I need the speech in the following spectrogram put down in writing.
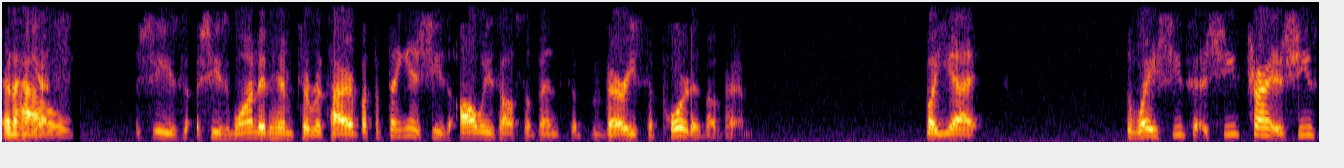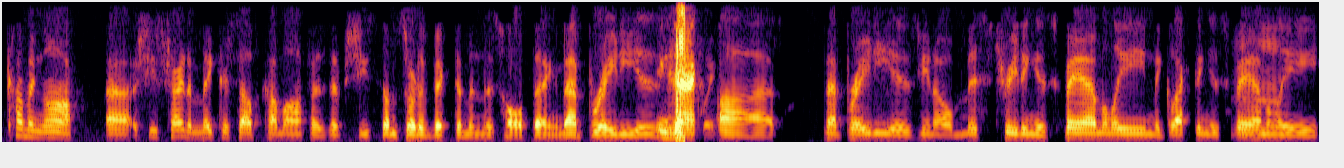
and how she's she's wanted him to retire, but the thing is, she's always also been su- very supportive of him. But yet, the way she's she's trying she's coming off uh she's trying to make herself come off as if she's some sort of victim in this whole thing. That Brady is Exactly. uh that Brady is, you know, mistreating his family, neglecting his family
